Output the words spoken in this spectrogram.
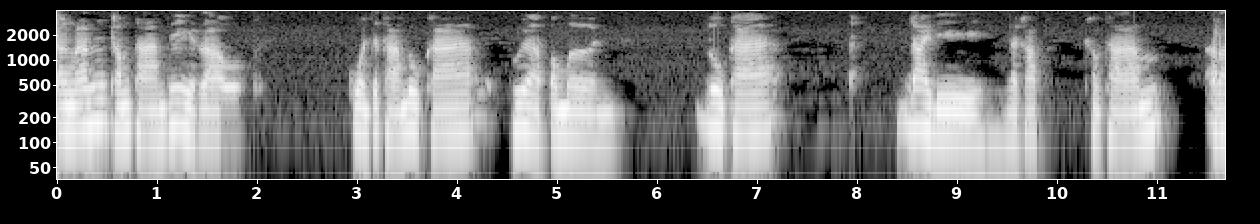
ดังนั้นคำถามที่เราควรจะถามลูกค้าเพื่อประเมินลูกค้าได้ดีนะครับคำถามอะไร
